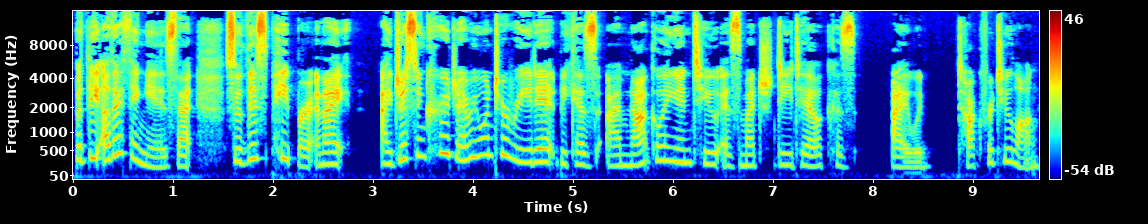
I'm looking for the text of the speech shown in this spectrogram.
But the other thing is that, so this paper, and I, I just encourage everyone to read it because I'm not going into as much detail because I would talk for too long.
